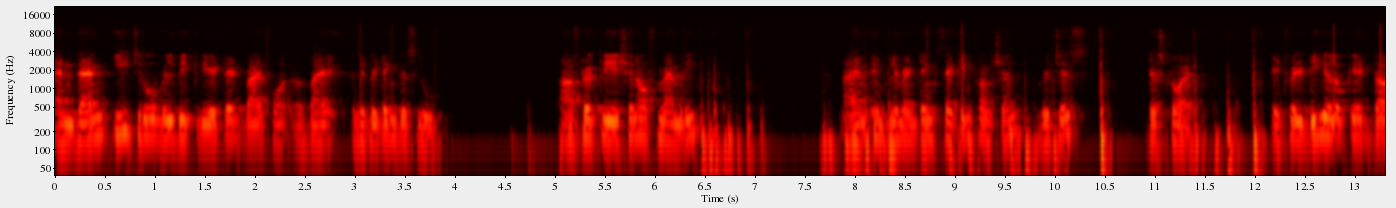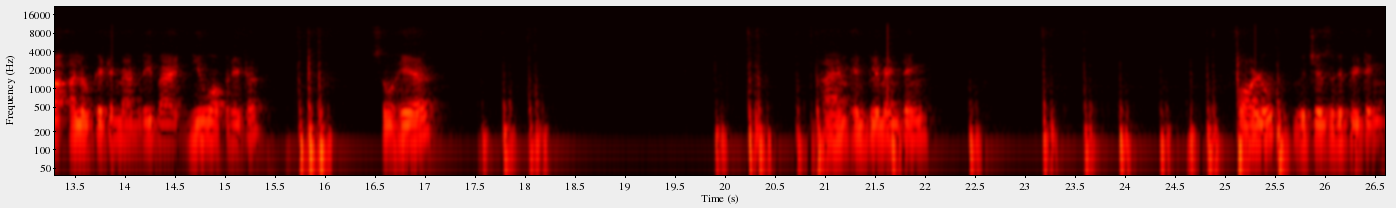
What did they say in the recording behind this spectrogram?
and then each row will be created by, by repeating this loop. After creation of memory, I am implementing second function which is destroy. It will deallocate the allocated memory by new operator. So here I am implementing for loop which is repeating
